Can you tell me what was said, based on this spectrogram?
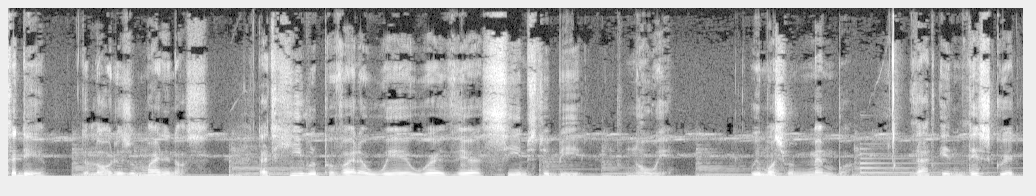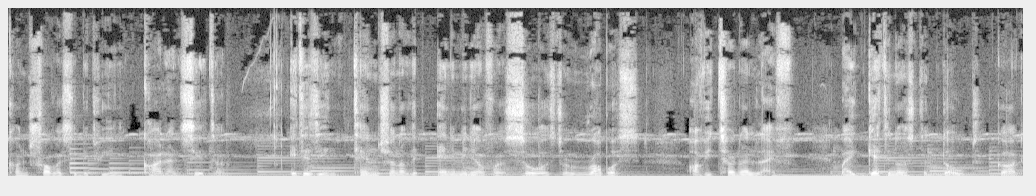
Today, the Lord is reminding us that He will provide a way where there seems to be no way. We must remember that in this great controversy between God and Satan, it is the intention of the enemy of our souls to rob us of eternal life by getting us to doubt God.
